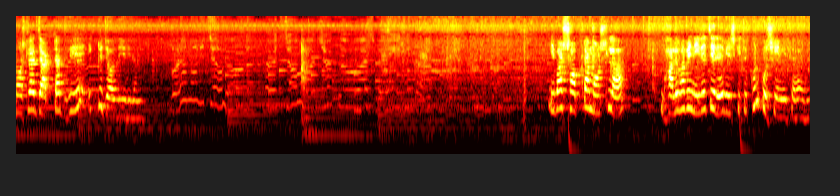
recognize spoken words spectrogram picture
মশলার জারটা ধুয়ে একটু জল দিয়ে দিলাম। এবার সবটা মশলা ভালোভাবে নেড়ে চেড়ে বেশ কিছুক্ষণ কষিয়ে নিতে হবে।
